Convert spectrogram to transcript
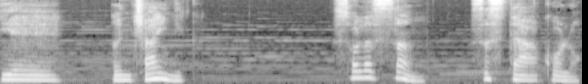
e în ceainic. Să o lăsăm să stea acolo.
